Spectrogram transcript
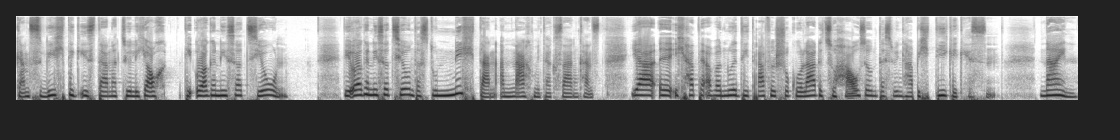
Ganz wichtig ist da natürlich auch die Organisation. Die Organisation, dass du nicht dann am Nachmittag sagen kannst, ja, äh, ich hatte aber nur die Tafel Schokolade zu Hause und deswegen habe ich die gegessen. Nein,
